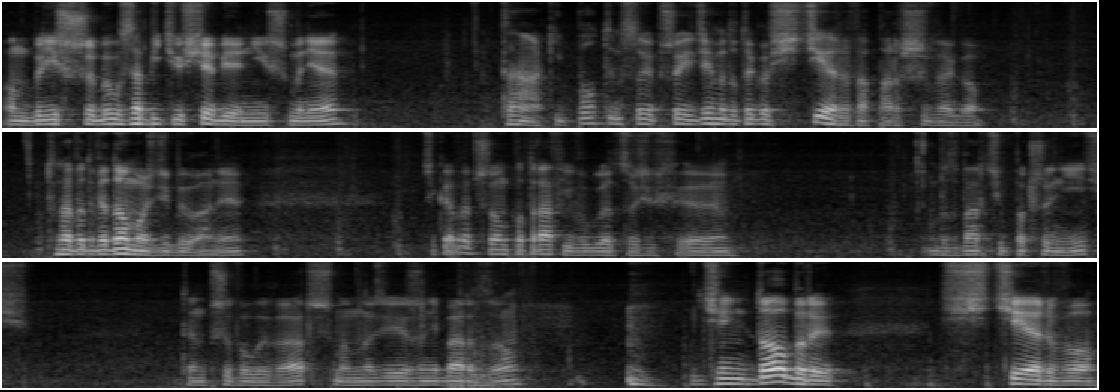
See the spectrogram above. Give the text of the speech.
on bliższy był zabiciu siebie niż mnie. Tak, i po tym sobie przejdziemy do tego ścierwa parszywego. Tu nawet wiadomość była, nie? Ciekawe, czy on potrafi w ogóle coś yy, w zwarciu poczynić. Ten przywoływacz. Mam nadzieję, że nie bardzo. Dzień dobry, ścierwo.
